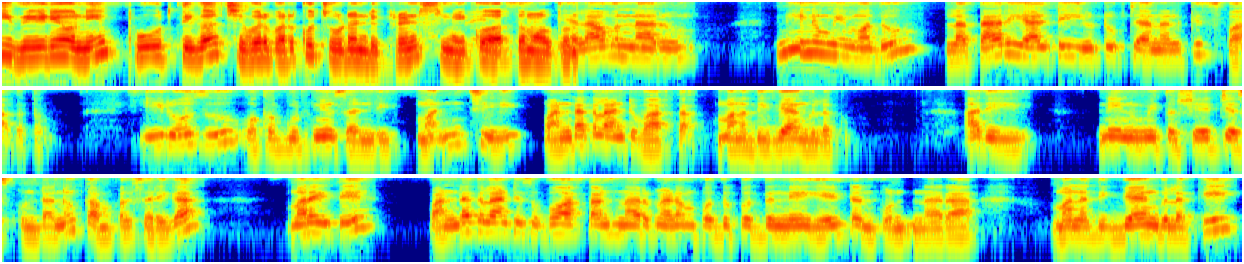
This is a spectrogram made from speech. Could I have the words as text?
ఈ వీడియోని పూర్తిగా చివరి వరకు చూడండి ఫ్రెండ్స్ మీకు అర్థమవుతుంది. ఎలా ఉన్నారు? నేను మీ మధు లతా రియాలిటీ యూట్యూబ్ ఛానల్కి స్వాగతం. ఈరోజు ఒక గుడ్ న్యూస్ అండి. మంచి పండగ లాంటి వార్త మన దివ్యాంగులకు. అది నేను మీతో షేర్ చేసుకుంటాను కంపల్సరిగా. మరైతే పండగ లాంటి శుభవార్త అంటున్నారు మేడం పొద్దు పొద్దున్నే ఏంటనుకుంటున్నారా? మన దివ్యాంగులకి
